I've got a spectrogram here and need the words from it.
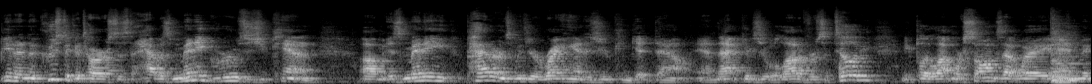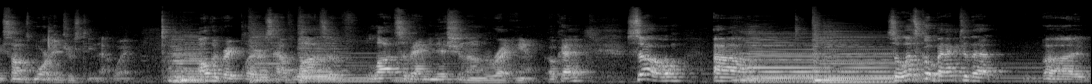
being an acoustic guitarist is to have as many grooves as you can, um, as many patterns with your right hand as you can get down. And that gives you a lot of versatility. and You play a lot more songs that way and make songs more interesting that way. All the great players have lots of lots of ammunition on the right hand. Okay, so um, so let's go back to that uh,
